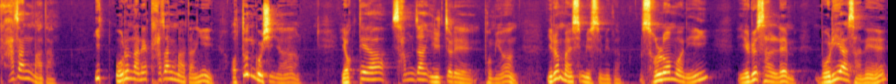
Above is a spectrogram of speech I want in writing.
타작마당, 이 오른안의 타작마당이 어떤 곳이냐? 역대하 3장 1절에 보면 이런 말씀이 있습니다. 솔로몬이 예루살렘 모리아산에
